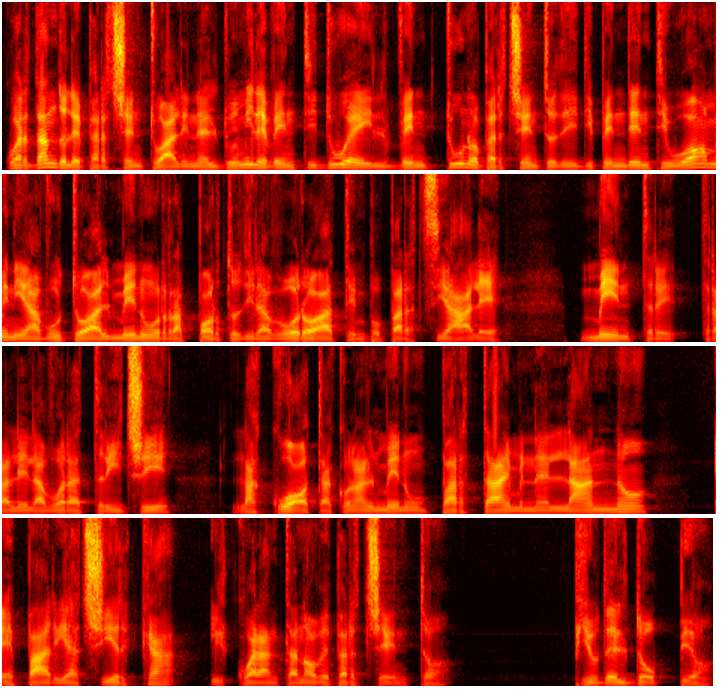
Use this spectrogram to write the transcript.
Guardando le percentuali, nel 2022 il 21% dei dipendenti uomini ha avuto almeno un rapporto di lavoro a tempo parziale, mentre tra le lavoratrici la quota con almeno un part-time nell'anno è pari a circa il 49%, più del doppio.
